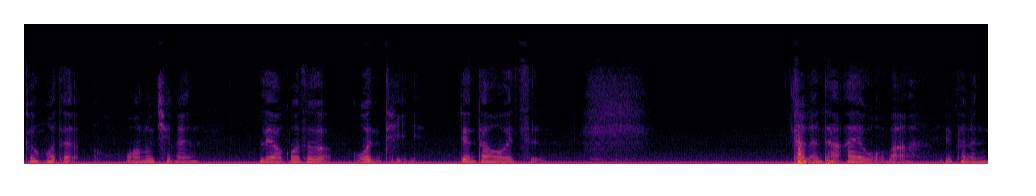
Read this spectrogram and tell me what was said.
跟我的网络情人。聊过这个问题，点到为止。可能他爱我吧，也可能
